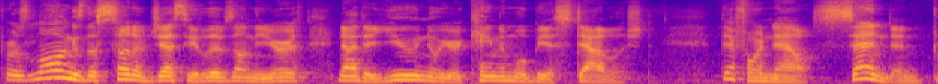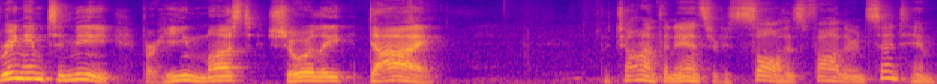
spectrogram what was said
For as long as the son of Jesse lives on the earth, neither you nor your kingdom will be established. Therefore now send and bring him to me, for he must surely die. But Jonathan answered Saul his father and said to him,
